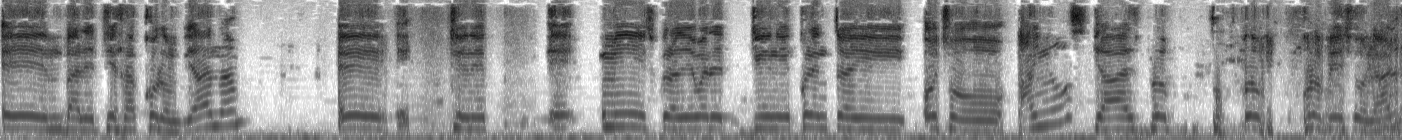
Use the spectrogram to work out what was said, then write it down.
en ballet tierra colombiana. Eh, eh, tiene, eh, mi escuela de ballet tiene 48 años, ya es pro- pro- profesional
